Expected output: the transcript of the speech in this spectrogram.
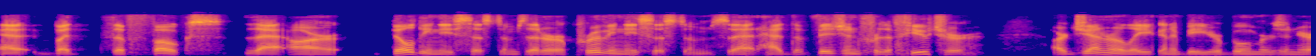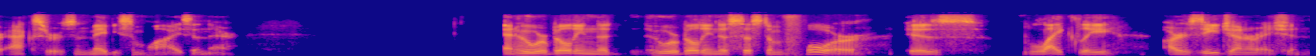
Uh, but the folks that are building these systems, that are approving these systems, that had the vision for the future, are generally going to be your boomers and your Xers and maybe some Ys in there. And who we're building the who we're building the system for is likely our Z generation,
